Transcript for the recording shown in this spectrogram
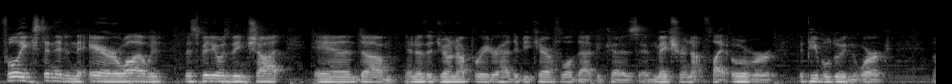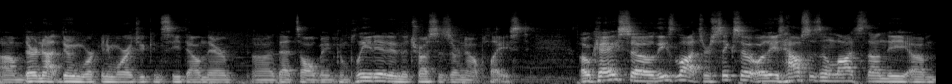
fully extended in the air while I was this video was being shot. And um, I know the drone operator had to be careful of that because and make sure not fly over the people doing the work. Um, they're not doing work anymore, as you can see down there. Uh, that's all been completed, and the trusses are now placed. Okay, so these lots are six, or these houses and lots on the um,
